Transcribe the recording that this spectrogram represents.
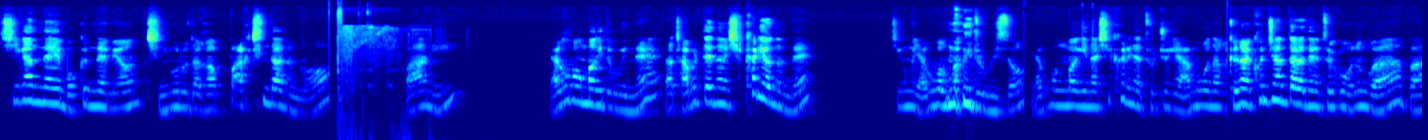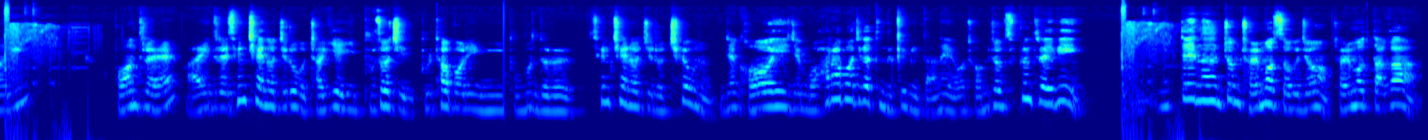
시간 내에 못 끝내면 징후로다가 빡 친다는 거. 많이 야구방망이 들고 있네 나 잡을 때는 시칼이었는데 지금은 야구방망이 들고 있어. 야구방망이나 시클이나 둘 중에 아무거나 그날 컨디션 따라 들고 오는 거야. 바니. 번트랩 아이들의 생체 에너지로 자기의 이 부서진 불타버린 이 부분들을 생체 에너지로 채우는 이제 거의 이제 뭐 할아버지 같은 느낌이 나네요. 점점 스프링트랩이 이때는 좀 젊었어, 그죠? 젊었다가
